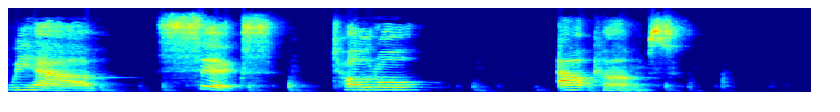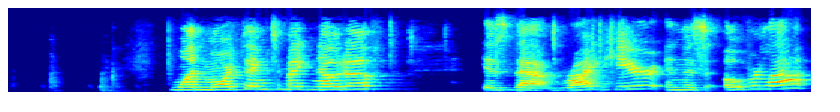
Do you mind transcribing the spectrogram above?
we have six total outcomes. One more thing to make note of is that right here in this overlap,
